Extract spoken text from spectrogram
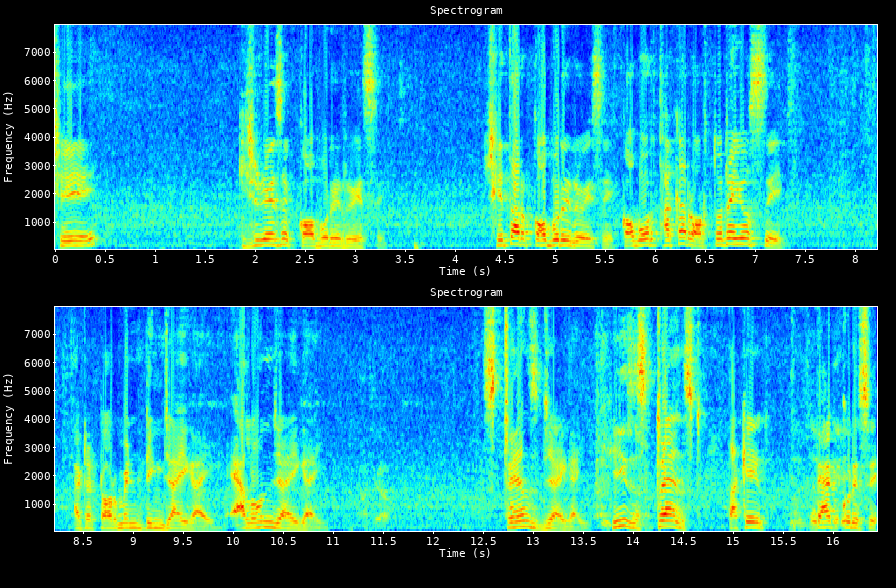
সে কিছু রয়েছে, কবরে রয়েছে। সে তার কবরে রয়েছে। কবর থাকার অর্থটাই হচ্ছে একটা টর্মেন্টিং জায়গায় অ্যালোন জায়গায় স্ট্রেন্স জায়গায়। হি ইজ স্ট্রেন্সড তাকে ত্যাগ করেছে।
